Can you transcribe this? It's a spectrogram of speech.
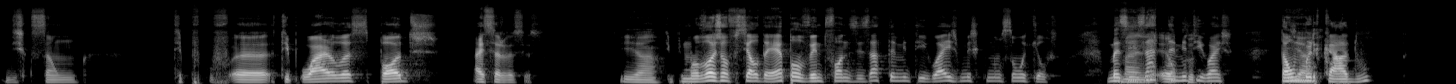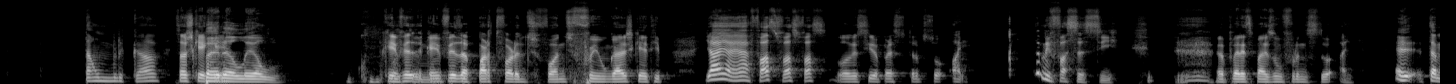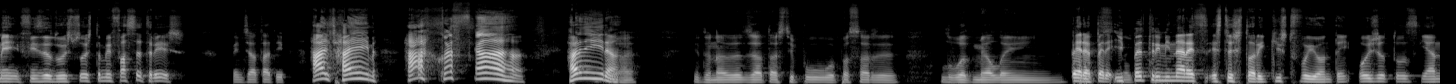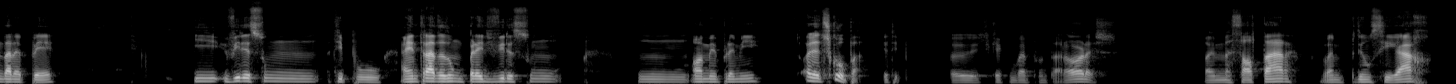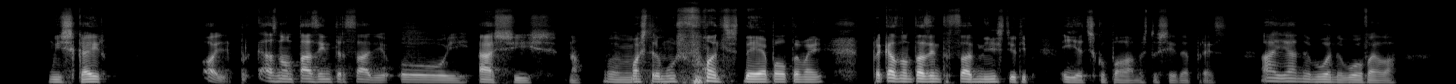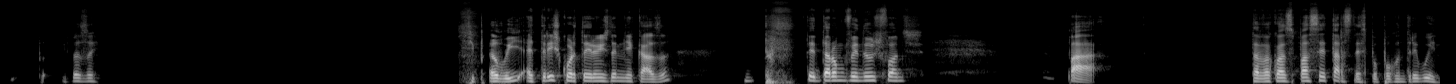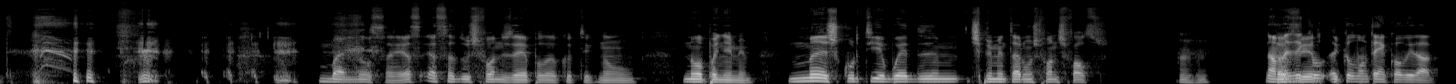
Diz que são tipo, ah, tipo wireless pods iServices. Yeah. Tipo, uma loja oficial da Apple vende fones exatamente iguais, mas que não são aqueles. Mas Mano, é exatamente que- iguais. Está um mercado está um mercado. Sabes é que é? Paralelo. Quem fez, quem fez a parte fora dos fones foi um gajo que é tipo, ya, ya, ya, faço, faço, faço. Logo a seguir aparece outra pessoa, olha, também faço assim. aparece mais um fornecedor, eh, também fiz a duas pessoas, também faço a três. Repente já está tipo, Haltheim, Harnira. Ah, E do nada já estás tipo a passar eh, lua de mel em. Espera, espera, e para terminar esta história que isto foi ontem, hoje eu estou assim a andar a pé e vira-se um, tipo, à entrada de um prédio vira-se um, um homem para mim, olha, desculpa, eu tipo, "Ui, o que é que me vai perguntar? Horas? Vai-me assaltar? Vai-me pedir um cigarro? Um isqueiro? Olha, por acaso não estás interessado? Eu, Oi, AX, não. Mostra-me uns fones da Apple também. Por acaso não estás interessado nisto? E eu tipo, ia desculpa lá, mas estou cheio da pressa. Ah, já, na boa, na boa, vai lá. E passei. Tipo, ali, a três quarteirões da minha casa, tentaram-me vender os fones. Pá, estava quase para aceitar se desse para pôr contribuinte. Mano, não sei. Essa, essa dos fones da Apple é o que eu digo, não, não apanhei mesmo. Mas curtia bué de, de experimentar uns fones falsos. Uhum. Não, Para mas ver, aquilo, tipo- aquilo não tem a qualidade.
